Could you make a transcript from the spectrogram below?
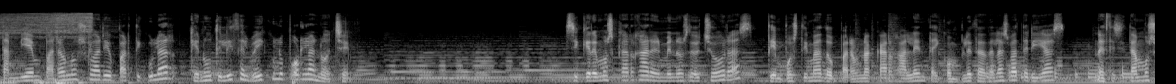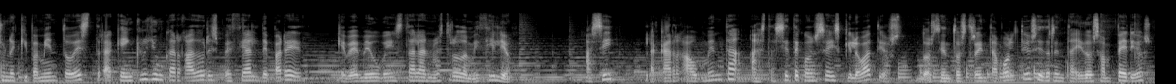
También para un usuario particular que no utilice el vehículo por la noche. Si queremos cargar en menos de 8 horas, tiempo estimado para una carga lenta y completa de las baterías, necesitamos un equipamiento extra que incluye un cargador especial de pared que BMW instala en nuestro domicilio. Así, la carga aumenta hasta 7,6 kilovatios, 230 voltios y 32 amperios,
